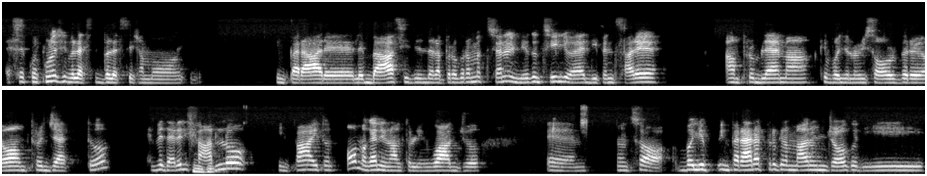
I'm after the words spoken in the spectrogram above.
e se qualcuno si volesse, volesse diciamo, imparare le basi della programmazione, il mio consiglio è di pensare a un problema che vogliono risolvere o a un progetto e vedere di mhm. farlo mm-hmm. in Python o magari in un altro linguaggio. Eh, non so, voglio imparare a programmare un gioco di...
